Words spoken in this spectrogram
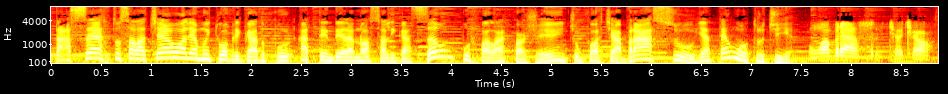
Tá certo, Salatiel. Olha, muito obrigado por atender a nossa ligação, por falar com a gente. Um forte abraço e até um outro dia. Um abraço. Tchau, tchau.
